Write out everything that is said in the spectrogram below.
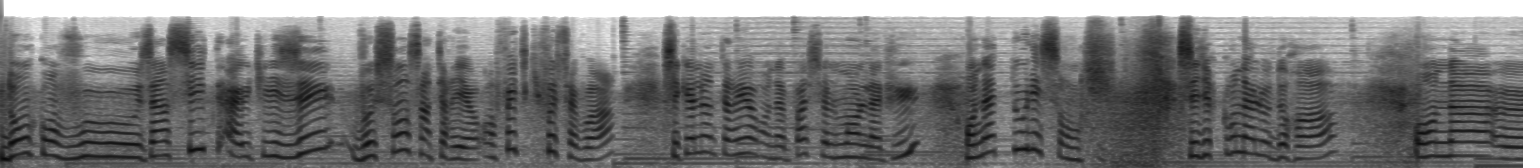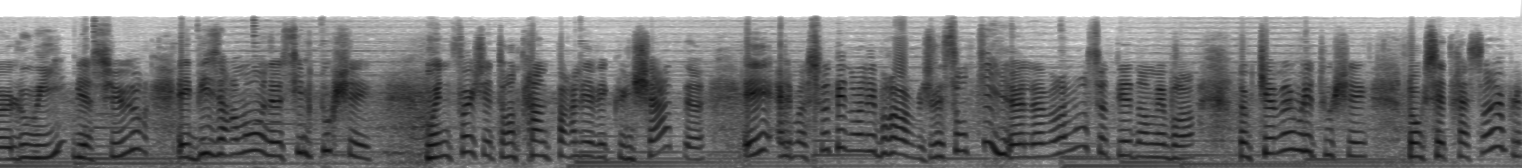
Donc on vous incite à utiliser vos sens intérieurs. En fait ce qu'il faut savoir, c'est qu'à l'intérieur on n'a pas seulement la vue, on a tous les sens. C'est-à-dire qu'on a l'odorat, on a euh, l'ouïe, bien sûr, et bizarrement, on a aussi le toucher. Moi, une fois, j'étais en train de parler avec une chatte et elle m'a sauté dans les bras. Je l'ai senti, elle a vraiment sauté dans mes bras. Donc, tu as même le toucher. Donc, c'est très simple.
